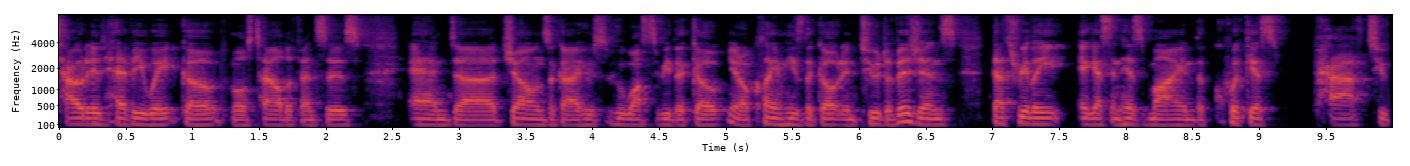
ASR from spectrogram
touted heavyweight goat, most title defenses, and uh, Jones, a guy who's, who wants to be the goat, you know, claim he's the goat in two divisions. That's really, I guess, in his mind, the quickest path to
